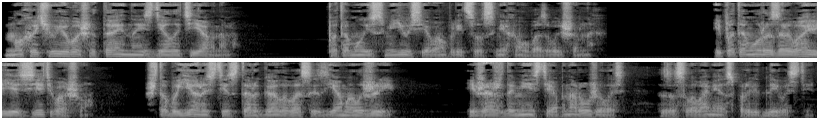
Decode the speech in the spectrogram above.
Но хочу я ваше тайное сделать явным, потому и смеюсь я вам в лицо смехом возвышенных. И потому разрываю я сеть вашу, чтобы ярость исторгала вас из ямы лжи, и жажда мести обнаружилась за словами о справедливости.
